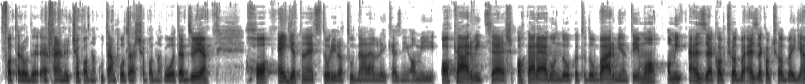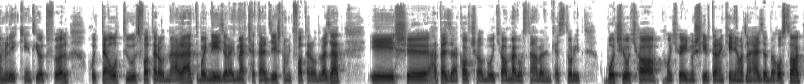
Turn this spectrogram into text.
Faterod e felnőtt csapatnak, utánpótlás csapatnak volt edzője, ha egyetlen egy sztorira tudnál emlékezni, ami akár vicces, akár elgondolkodható, bármilyen téma, ami ezzel kapcsolatban, ezzel kapcsolatban egy emlékként jött föl, hogy te ott ülsz Faterod mellett, vagy nézel egy meccset edzést, amit Faterod vezet, és hát ezzel kapcsolatban, hogyha megosztnál velünk egy sztorit. Bocsi, hogyha, hogyha így most hirtelen kényelmetlen helyzetbe hoztak,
